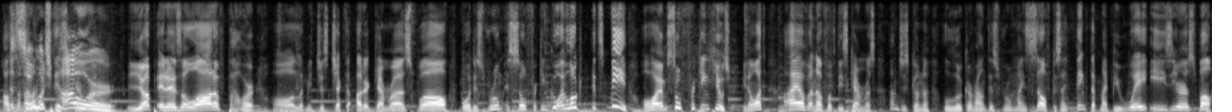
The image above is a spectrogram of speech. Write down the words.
Hmm, also That's so much this camera. power. Yup, it is a lot of power. Oh, let me just check the other camera as well. Whoa, this room is so freaking cool. And look, it's me. Oh, I am so freaking huge. You know what? I have enough of these cameras. I'm just gonna look around this room myself because I think that might be way easier as well.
